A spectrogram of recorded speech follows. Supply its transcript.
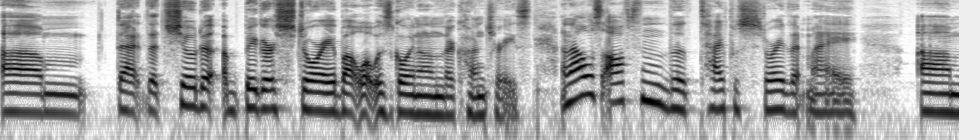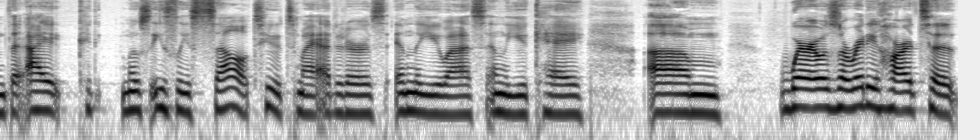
Um, that that showed a, a, bigger story about what was going on in their countries, and that was often the type of story that my um, that I could most easily sell too to my editors in the U.S. and the U.K., um, where it was already hard to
